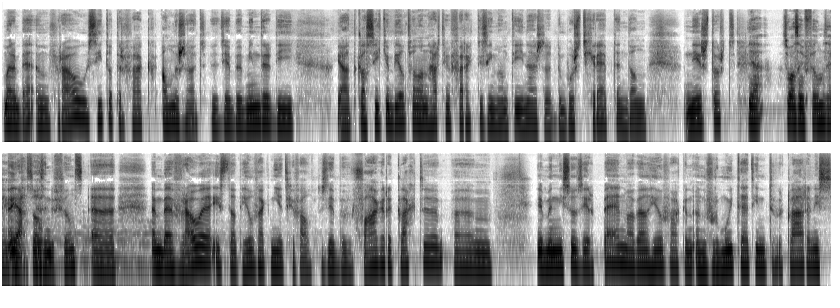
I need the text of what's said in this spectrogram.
Maar bij een vrouw ziet dat er vaak anders uit. Dus die hebben minder die, ja, het klassieke beeld van een hartinfarct is iemand die naar de, borst grijpt en dan neerstort. Ja, zoals in films eigenlijk. Ja, zoals in de films. Uh, en bij vrouwen is dat heel vaak niet het geval. Dus die hebben vagere klachten. Um, die hebben niet zozeer pijn, maar wel heel vaak een, een vermoeidheid die niet te verklaren is.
